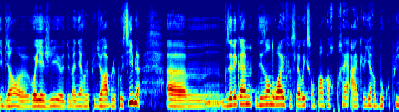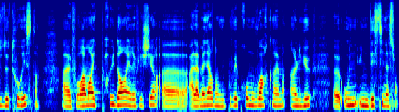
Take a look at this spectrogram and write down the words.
eh bien, euh, voyager euh, de manière le plus durable possible. Euh, vous avez quand même des endroits, il faut se l'avouer, qui sont pas encore prêts à accueillir beaucoup plus de touristes. il faut vraiment être prudent et réfléchir à la manière dont vous pouvez promouvoir quand même un lieu ou une, destination.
